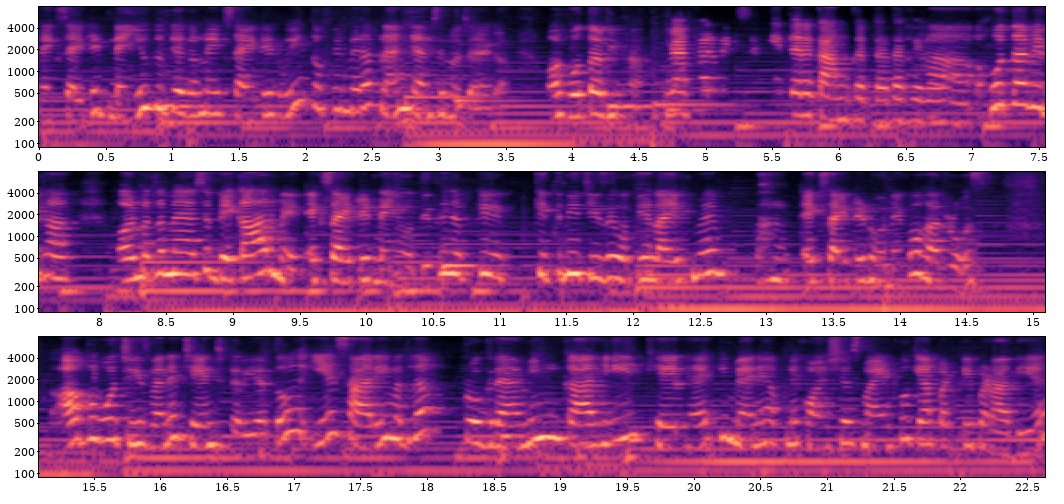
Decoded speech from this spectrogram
मैं एक्साइटेड नहीं हूँ क्योंकि अगर मैं एक्साइटेड हुई तो फिर मेरा प्लान कैंसिल हो जाएगा। और होता भी था। की तरह काम करता था फिर। हाँ होता भी था। और मतलब मैं ऐसे बेकार में एक्साइटेड नहीं होती थी जबकि कितनी चीज़ें होती है लाइफ में एक्साइटेड होने को हर रोज। अब वो चीज़ मैंने चेंज करी है। तो ये सारी मतलब प्रोग्रामिंग का ही खेल है कि मैंने अपने कॉन्शियस माइंड को क्या पट्टी पढ़ा दी है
